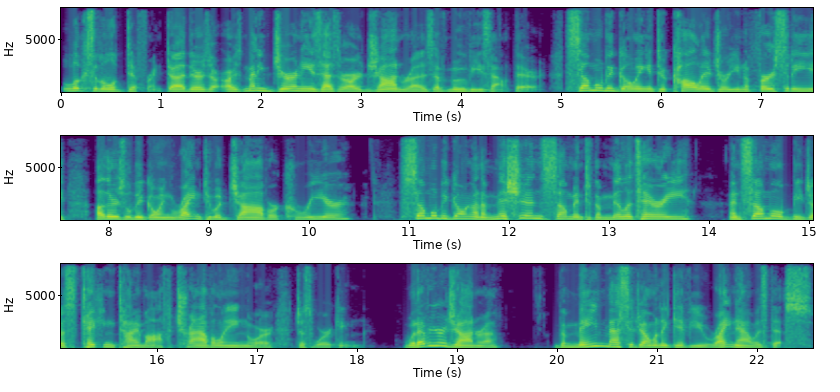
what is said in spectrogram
looks a little different. Uh, there's are as many journeys as there are genres of movies out there. Some will be going into college or university, others will be going right into a job or career. Some will be going on a mission, some into the military, and some will be just taking time off, traveling, or just working. Whatever your genre, the main message I want to give you right now is this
